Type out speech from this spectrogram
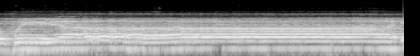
ضياء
